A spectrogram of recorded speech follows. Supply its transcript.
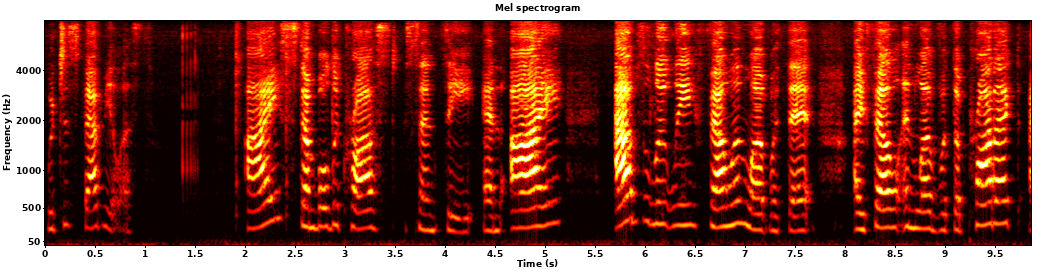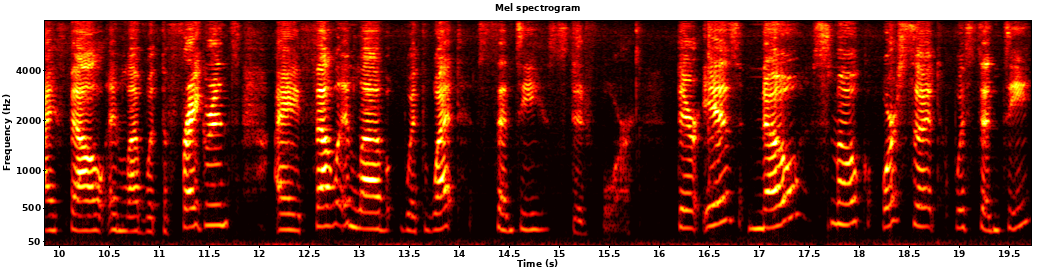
which is fabulous. I stumbled across Scentsy and I absolutely fell in love with it. I fell in love with the product. I fell in love with the fragrance. I fell in love with what Scentsy stood for. There is no smoke or soot with Scentsy,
